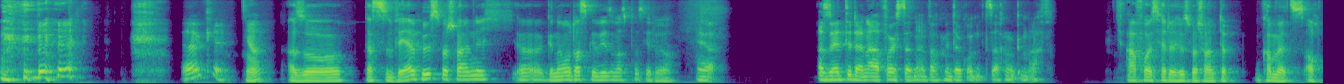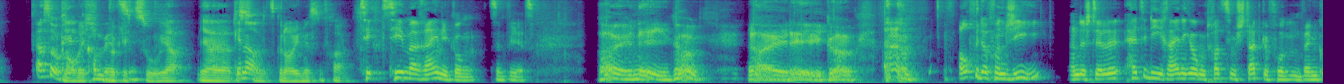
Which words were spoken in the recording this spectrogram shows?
okay. Ja, also das wäre höchstwahrscheinlich äh, genau das gewesen, was passiert wäre. Ja. Also hätte dann Arfois dann einfach Hintergrundsachen gemacht. Arpheus hätte höchstwahrscheinlich, da kommen wir jetzt auch, Achso, okay. glaube ich, wir wirklich jetzt zu. Ja, ja, ja das Genau. sind jetzt genau die nächsten Fragen. The Thema Reinigung sind wir jetzt. Reinigung, Reinigung. Auch wieder von G an der Stelle. Hätte die Reinigung trotzdem stattgefunden, wenn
